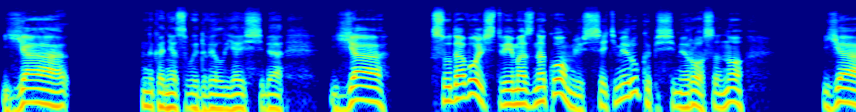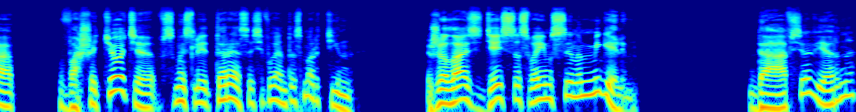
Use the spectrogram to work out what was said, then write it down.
Я — наконец выдавил я из себя. «Я с удовольствием ознакомлюсь с этими рукописями Роса, но я... Ваша тетя, в смысле Тереса Сифуэнтес Мартин, жила здесь со своим сыном Мигелем». «Да, все верно.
